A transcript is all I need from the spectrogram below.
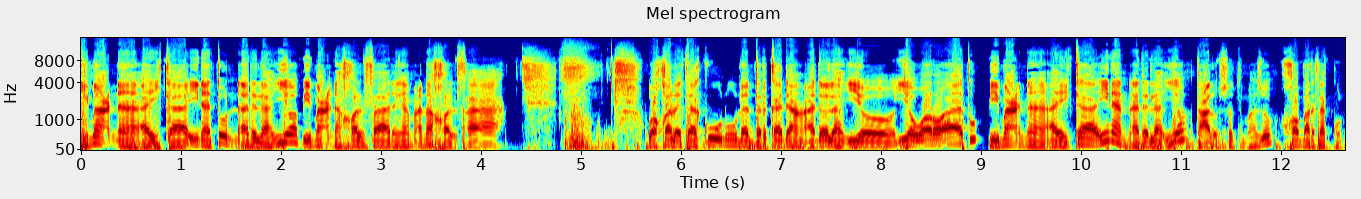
bermakna ai kainatun adalah ia bermakna khalfa dengan makna khalfa wa qad takunu dan terkadang adalah ia ia wara'a tu bermakna ai kainan adalah ia ta'alluq satu mahzuf khabar takun.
